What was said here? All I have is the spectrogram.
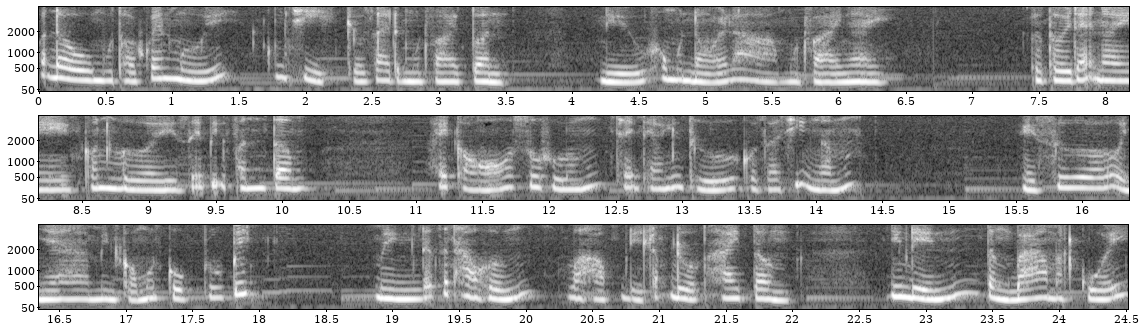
bắt đầu một thói quen mới cũng chỉ kéo dài được một vài tuần, nếu không muốn nói là một vài ngày ở thời đại này, con người dễ bị phân tâm hay có xu hướng chạy theo những thứ có giá trị ngắn. Ngày xưa ở nhà mình có một cục rubik. Mình đã rất hào hứng và học để lắp được hai tầng. Nhưng đến tầng 3 mặt cuối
